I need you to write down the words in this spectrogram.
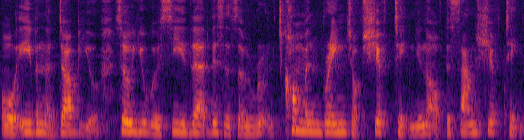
or even a W. So you will see that this is a common range of shifting, you know, of the sound shifting.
